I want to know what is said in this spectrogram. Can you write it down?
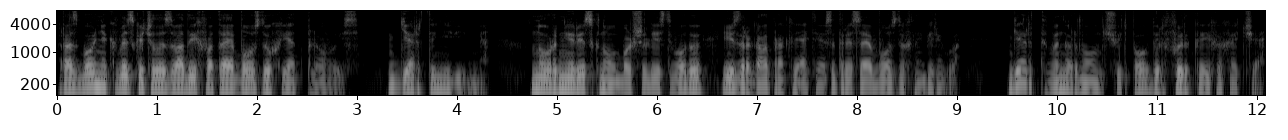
Разбойник выскочил из воды, хватая воздух и отплевываясь. Герта не видно. Нур не рискнул больше лезть в воду и изрыгал проклятие, сотрясая воздух на берегу. Герт вынырнул чуть повдаль, фыркая и хохоча.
